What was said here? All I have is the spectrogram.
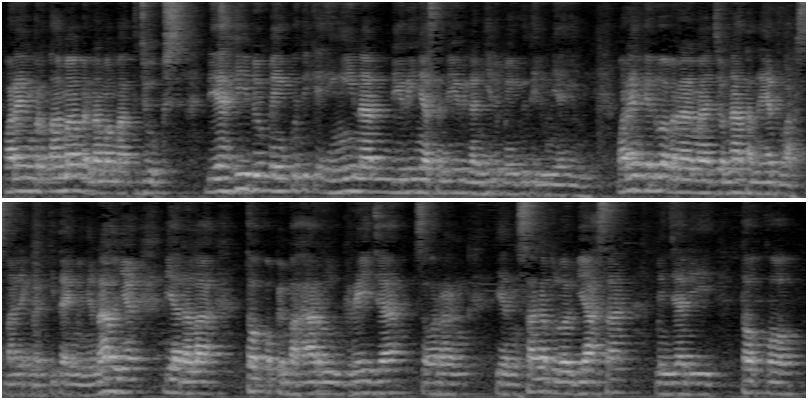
Orang yang pertama bernama Mark Jukes. Dia hidup mengikuti keinginan dirinya sendiri dan hidup mengikuti dunia ini. Orang yang kedua bernama Jonathan Edwards. Banyak dari kita yang mengenalnya. Dia adalah tokoh pembaharu gereja, seorang yang sangat luar biasa, menjadi tokoh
